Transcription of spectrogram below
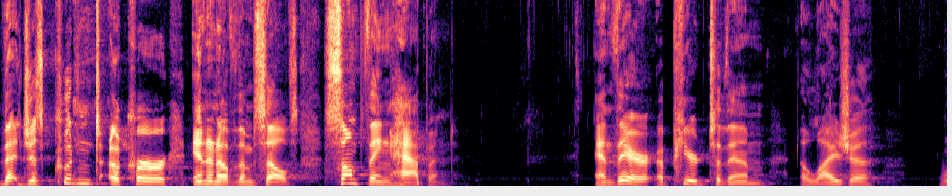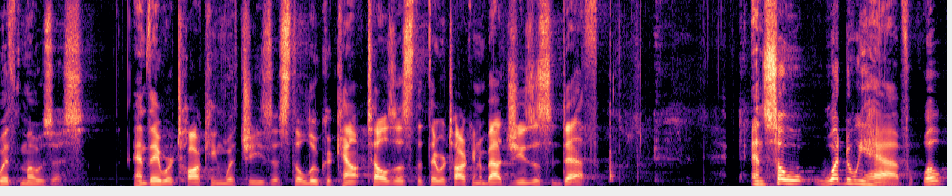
that just couldn't occur in and of themselves. Something happened. And there appeared to them Elijah with Moses. And they were talking with Jesus. The Luke account tells us that they were talking about Jesus' death. And so, what do we have? Well,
